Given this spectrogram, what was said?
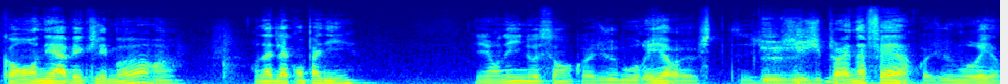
quand on est avec les morts, on a de la compagnie. Et on est innocent, quoi. Je veux mourir, euh, j'ai plus rien à faire, quoi. Je veux mourir.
